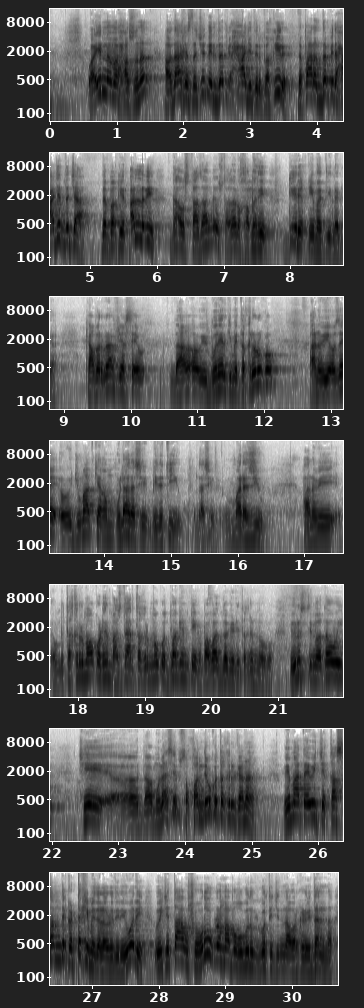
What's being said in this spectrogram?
و انما حسنت او دا خسته چې د په حاجت الفقير د پاره د په حاجت د چا د فقير الذي دا استادان له استادانو خبرې ډېرې قیمتي لګه کابل راف شیخ صاحب دا بونیر کې مې تقریر وکړو انو یو ځای جمعات کې هغه مولا داسې بدعتي داسې مرضي انو وی تقریر ما کو ډیر مزدار تقریر مو کو 2 غنټه په بعد 2 غنټه تقریر مو کو ورسته مې وته وی چې دا مولا صاحب څه خوند کو تقریر کنه وی ما ته وی چې قسم دې کټه کې مې دلور دی ولی وی چې تا شروع کړم ما په وګورو کې ګوتې چې نه ور کړې دنه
